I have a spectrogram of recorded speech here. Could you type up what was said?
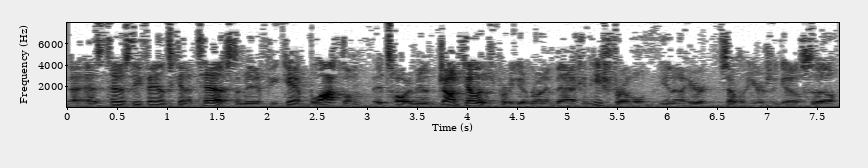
as Tennessee fans can attest, I mean, if you can't block them, it's hard. I mean, John Kelly was a pretty good running back, and he struggled, you know, here several years ago. So,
